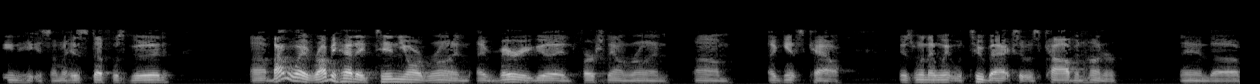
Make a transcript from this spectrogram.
clean. He, some of his stuff was good. Uh, by the way, Robbie had a ten yard run, a very good first down run um, against Cal. Is when they went with two backs. It was Cobb and Hunter, and uh,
